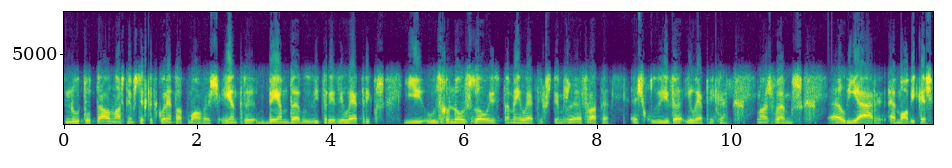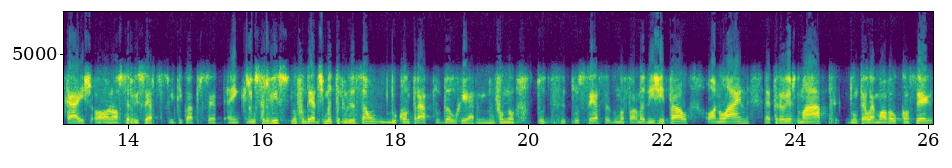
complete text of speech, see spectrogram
No total, nós temos cerca de 40 automóveis, entre BMW e 3 elétricos, elétricos e os Renault Zoe também elétricos. Temos a frota exclusiva elétrica. Nós vamos aliar a Mobi Cascais ao nosso serviço Hertz 24/7, em que o serviço, no fundo, é a desmaterialização do contrato de aluguer. No fundo, tudo se processa de uma forma digital, online, através de uma app, de um telemóvel, consegue,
